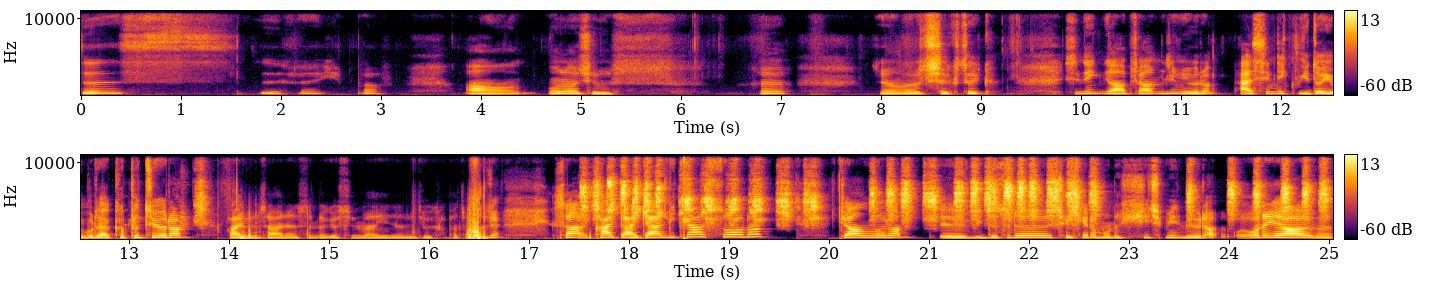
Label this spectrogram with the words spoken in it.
does Aa, onu açıyoruz. Ha? Canları çıktık. Şimdi ne yapacağımı bilmiyorum. Ben şimdi videoyu burada kapatıyorum. Kalbim sahnesinde göstereyim ben yine videoyu kapatmadan önce. Kalpler geldikten sonra canlıların e, videosunu çekerim onu hiç bilmiyorum. Onu yarın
